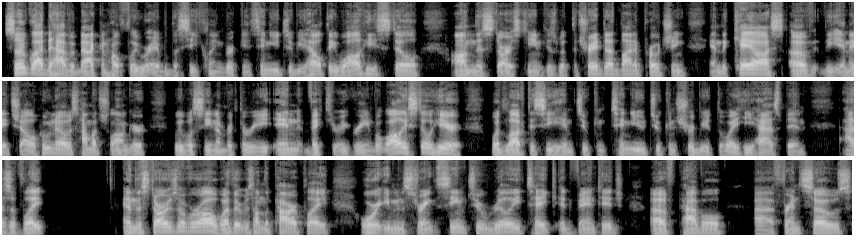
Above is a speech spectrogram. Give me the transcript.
So glad to have it back, and hopefully we're able to see Klingberg continue to be healthy while he's still on this Stars team. Because with the trade deadline approaching and the chaos of the NHL, who knows how much longer we will see number three in Victory Green. But while he's still here, would love to see him to continue to contribute the way he has been as of late. And the Stars overall, whether it was on the power play or even strength, seemed to really take advantage of Pavel uh, Francouz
